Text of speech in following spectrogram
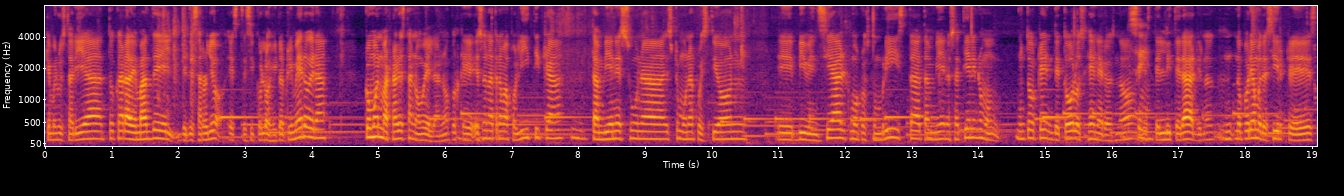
que me gustaría tocar, además del, del desarrollo este, psicológico. El primero era cómo enmarcar esta novela, ¿no? Porque es una trama política, Mm. también es, una, es como una cuestión eh, vivencial, como costumbrista, también, o sea, tiene como un toque de todos los géneros, ¿no? Sí. Este, literario, ¿no? No podríamos decir que es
